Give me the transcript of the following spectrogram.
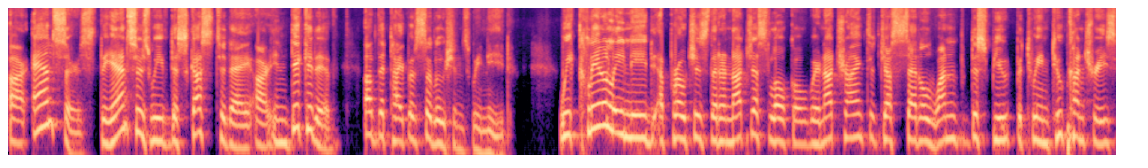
our answers, the answers we've discussed today, are indicative of the type of solutions we need. We clearly need approaches that are not just local. We're not trying to just settle one dispute between two countries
